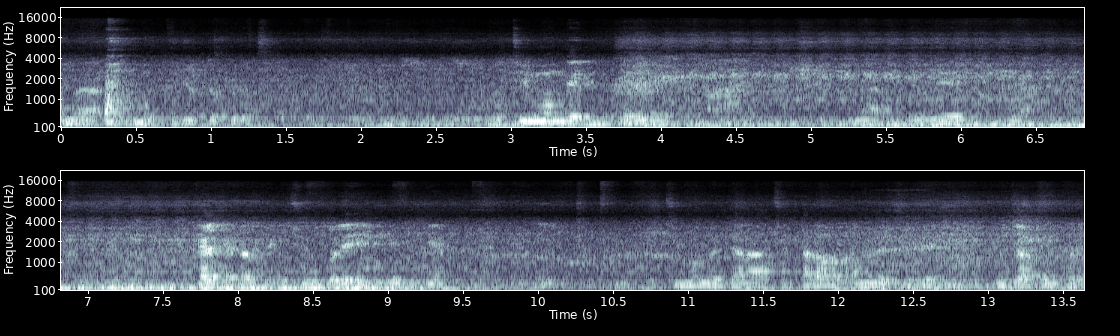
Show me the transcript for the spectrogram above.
আমরা মুক্তিযুদ্ধ করেছি পশ্চিমবঙ্গের ক্যালকাটা থেকে শুরু করে এই এদিকে পশ্চিমবঙ্গের যারা আছে তারাও আমাদের সাথে উদযাপন করে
